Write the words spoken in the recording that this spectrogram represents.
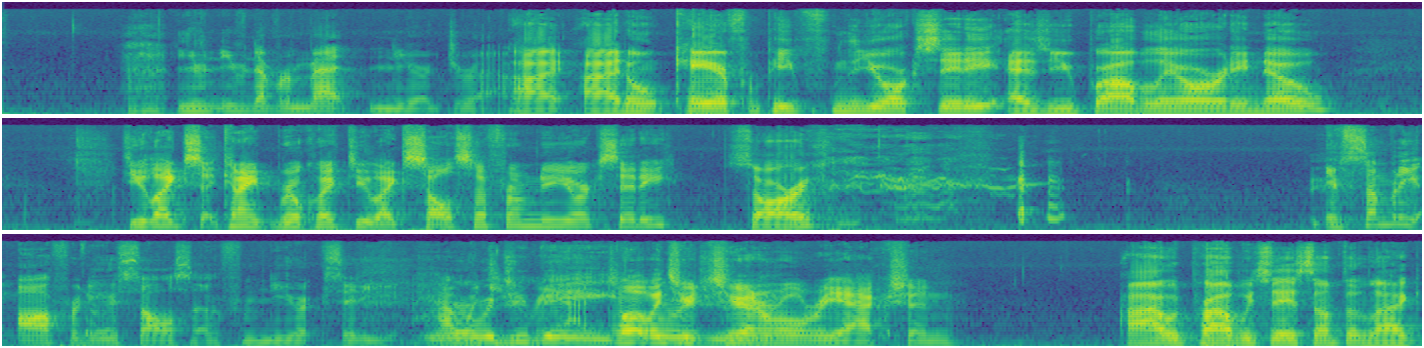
You've, you've never met New York giraffe. I, I don't care for people from New York City, as you probably already know. Do you like? Can I real quick? Do you like salsa from New York City? Sorry. if somebody offered you salsa from New York City, how would, would you, you be? react? What was would your you- general reaction? I would probably say something like,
